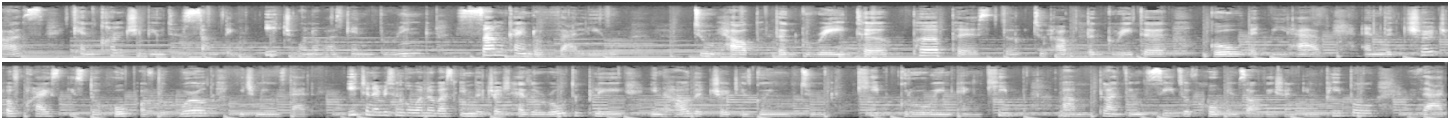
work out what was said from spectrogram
us can contribute something. Each one of us can bring some kind of value to help the greater purpose, to, to help the greater goal that we have. And the Church of Christ is the hope of the world, which means that each and every single one of us in the church has a role to play in how the church is going to keep growing and keep um, planting seeds of hope and salvation in people that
